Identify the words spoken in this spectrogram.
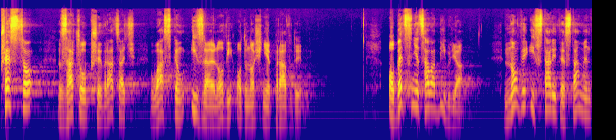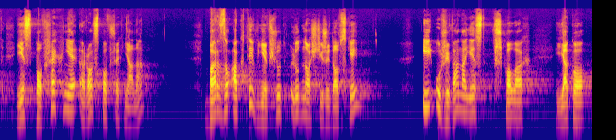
przez co zaczął przywracać łaskę Izraelowi odnośnie prawdy. Obecnie cała Biblia, Nowy i Stary Testament jest powszechnie rozpowszechniana, bardzo aktywnie wśród ludności żydowskiej i używana jest w szkołach jako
